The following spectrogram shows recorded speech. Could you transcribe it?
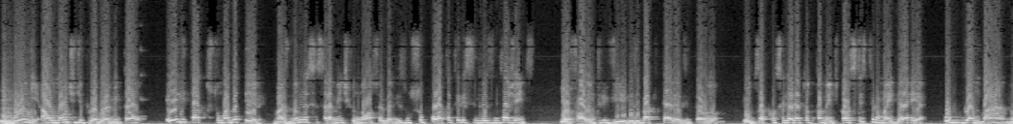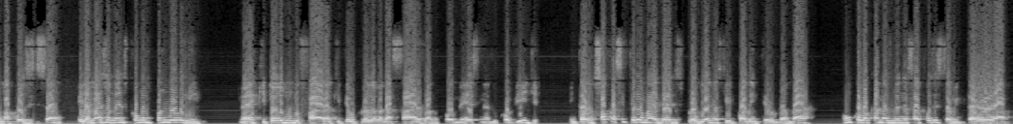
imune a um monte de problema. Então, ele está acostumado a ter, mas não necessariamente que o nosso organismo suporta ter esses mesmos agentes. E eu falo entre vírus e bactérias, então eu, desaconselharia totalmente. Para vocês terem uma ideia, o gambá, numa posição, ele é mais ou menos como um pangolim, né? Que todo mundo fala que tem o problema da SARS lá no começo, né? Do Covid. Então, só para se ter uma ideia dos problemas que podem ter o gambá, vamos colocar mais ou menos nessa posição. Então, eu,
